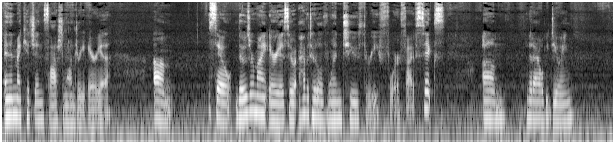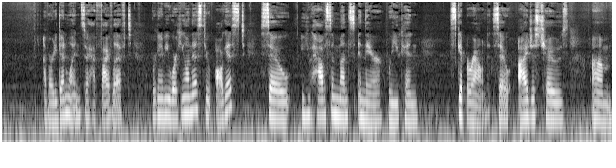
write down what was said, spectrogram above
and then my kitchen slash laundry area. Um, so those are my areas. So I have a total of one, two, three, four, five, six um, that I will be doing. I've already done one, so I have five left. We're going to be working on this through August, so you have some months in there where you can skip around. So I just chose um,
